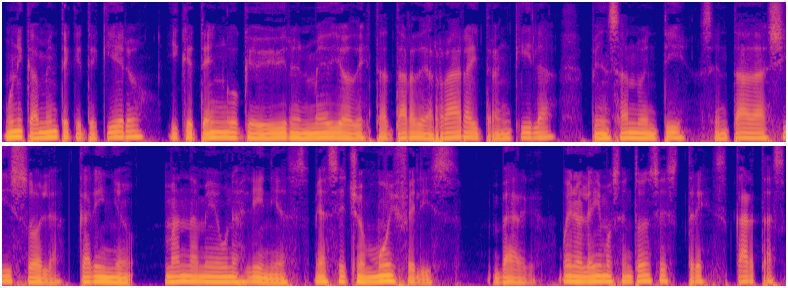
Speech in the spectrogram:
Únicamente que te quiero y que tengo que vivir en medio de esta tarde rara y tranquila pensando en ti, sentada allí sola. Cariño, mándame unas líneas. Me has hecho muy feliz. Berg. Bueno, leímos entonces tres cartas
